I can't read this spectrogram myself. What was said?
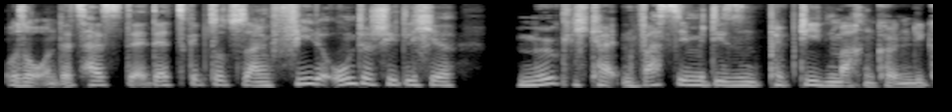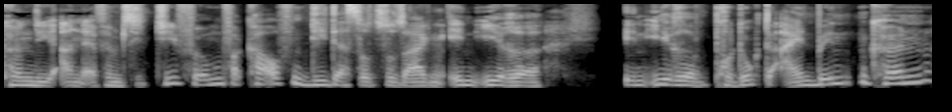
So, und das heißt, jetzt gibt sozusagen viele unterschiedliche Möglichkeiten, was sie mit diesen Peptiden machen können. Die können die an FMCG-Firmen verkaufen, die das sozusagen in ihre in ihre Produkte einbinden können.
